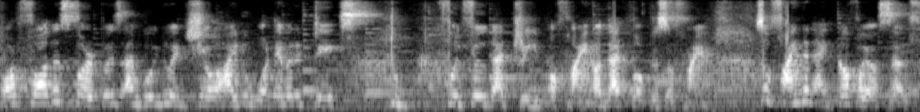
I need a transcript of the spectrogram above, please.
Or for this purpose, I'm going to ensure I do whatever it takes to fulfill that dream of mine or that purpose of mine. So find an anchor for yourself,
